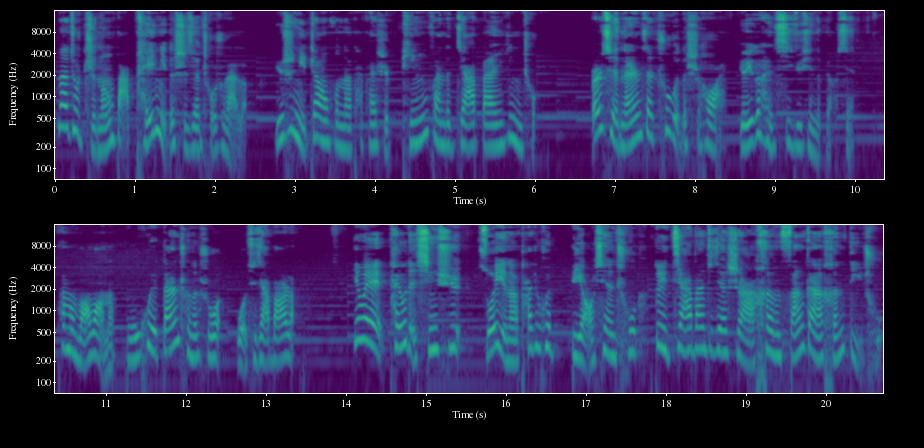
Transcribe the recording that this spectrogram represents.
那就只能把陪你的时间抽出来了。于是你丈夫呢，他开始频繁的加班应酬。而且男人在出轨的时候啊，有一个很戏剧性的表现，他们往往呢不会单纯的说我去加班了，因为他有点心虚，所以呢他就会表现出对加班这件事啊很反感、很抵触，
